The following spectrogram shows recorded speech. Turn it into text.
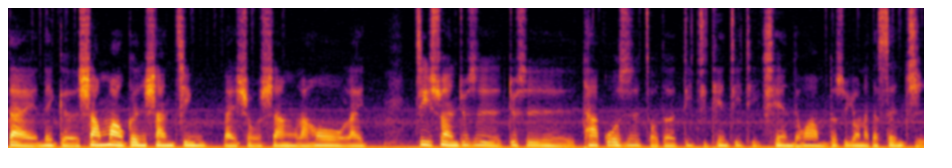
戴那个商帽跟山巾来守山，然后来计算，就是就是他过世走的第几天、第几天的话，我们都是用那个绳子，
